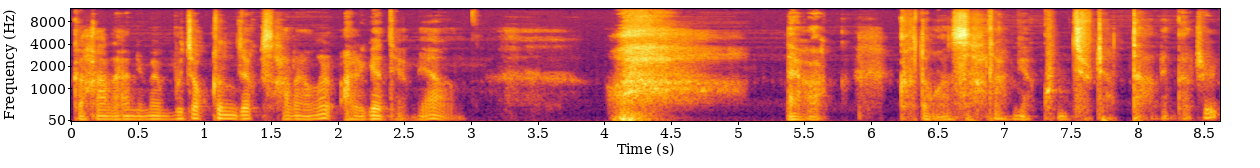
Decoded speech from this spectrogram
그 하나님의 무조건적 사랑을 알게 되면, 와, 내가 그동안 사랑에 굶주렸다는 것을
